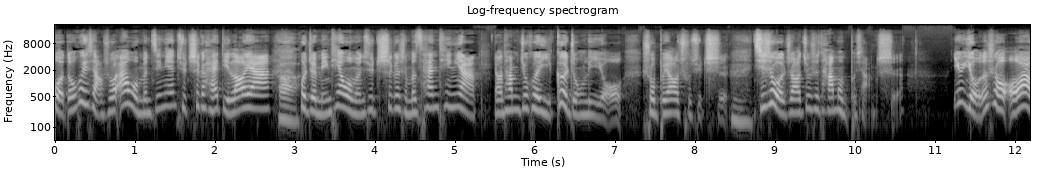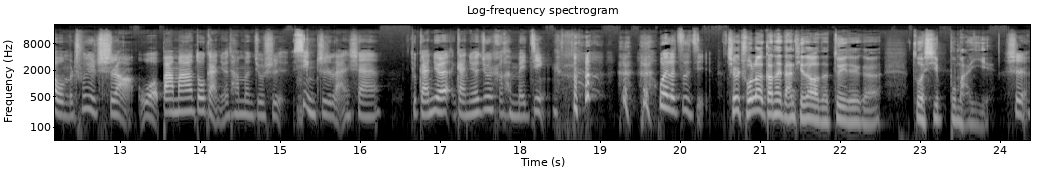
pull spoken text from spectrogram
我都会想说，哎，我们今天去吃个海底捞呀，啊，或者明天我们去吃个什么餐厅呀，然后他们就会以各种理由说不要出去吃。嗯其实我知道，就是他们不想吃。因为有的时候偶尔我们出去吃啊，我爸妈都感觉他们就是兴致阑珊，就感觉感觉就是很没劲，为了自己其实除了刚才咱提到的对这个作息不满意，是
